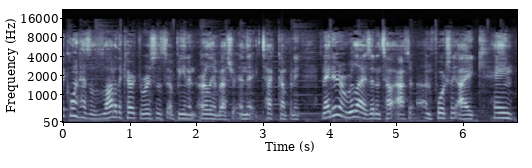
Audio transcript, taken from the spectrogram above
Bitcoin has a lot of the characteristics of being an early investor in the tech company, and I didn't realize it until after, unfortunately, I came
